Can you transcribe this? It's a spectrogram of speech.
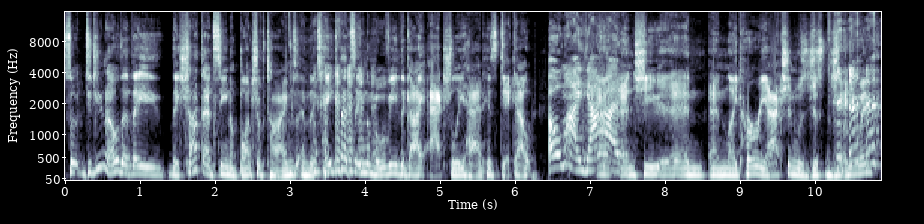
So did you know that they they shot that scene a bunch of times and the take that's in the movie the guy actually had his dick out? Oh my god! and, and she and and like her reaction was just genuine?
